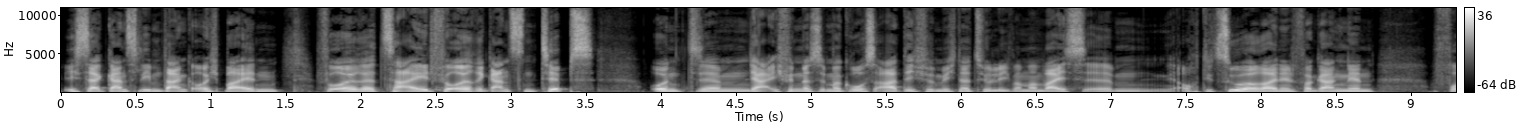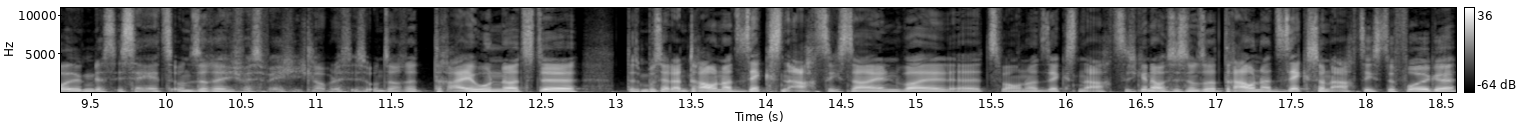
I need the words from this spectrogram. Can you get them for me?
Ich sage ganz lieben Dank euch beiden für eure Zeit, für eure ganzen Tipps. Und ähm, ja, ich finde das immer großartig für mich natürlich, weil man weiß, ähm, auch die Zuhörer in den vergangenen Folgen, das ist ja jetzt unsere, ich weiß welche, ich glaube, das ist unsere 300. Das muss ja dann 386 sein, weil äh, 286, genau, es ist unsere 386. Folge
